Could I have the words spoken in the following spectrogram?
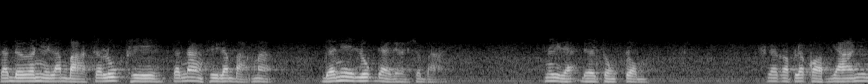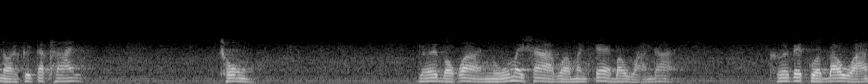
จะเดินนี่ลำบากจะลุกที จะนั่งทีลำบากมาก เดี๋ยวนี้ลุกได้เลยสบาย นี่แหละ เดินตรงกลม แล้วก็ประกอบยานี่หน่อยคือตะไคร้ชง เลยบอกว่าหนูไม่ทราบว่ามันแก้เบาหวานได้ เคยไปตรวจเบาหวาน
